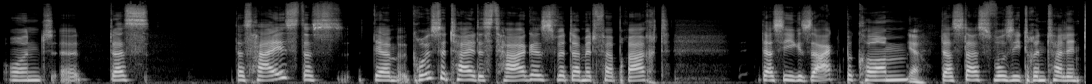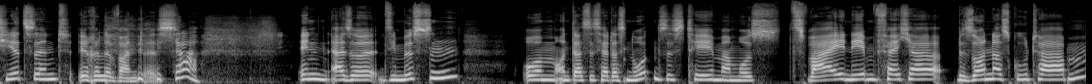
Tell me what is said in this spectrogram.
Und äh, das, das heißt, dass der größte Teil des Tages wird damit verbracht, dass sie gesagt bekommen, ja. dass das, wo sie drin talentiert sind, irrelevant ist. ja. In, also sie müssen um, und das ist ja das Notensystem, man muss zwei Nebenfächer besonders gut haben,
